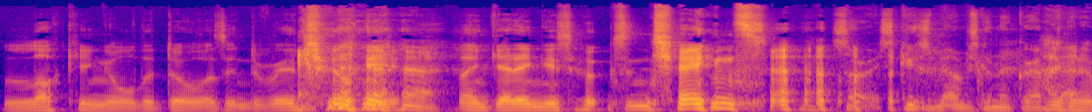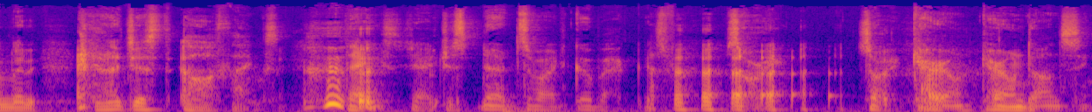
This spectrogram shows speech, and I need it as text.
locking all the doors individually, then getting his hooks and chains out. sorry excuse me i'm just going to grab Hang on a minute. Can I just. Oh, thanks. thanks yeah, just no it's all right go back It's fine. sorry sorry carry on carry on dancing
